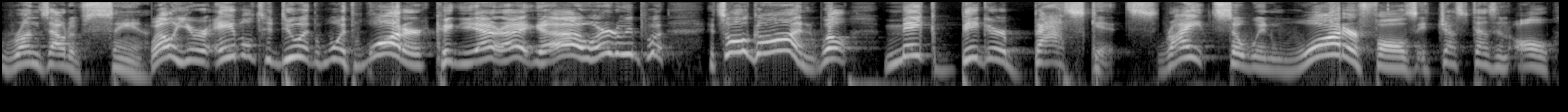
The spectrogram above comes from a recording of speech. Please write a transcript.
runs out of sand. Well, you're able to do it with water. Could yeah, right? Oh, where do we put? It's all gone. Well, make bigger baskets, right? So when water falls, it just doesn't all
